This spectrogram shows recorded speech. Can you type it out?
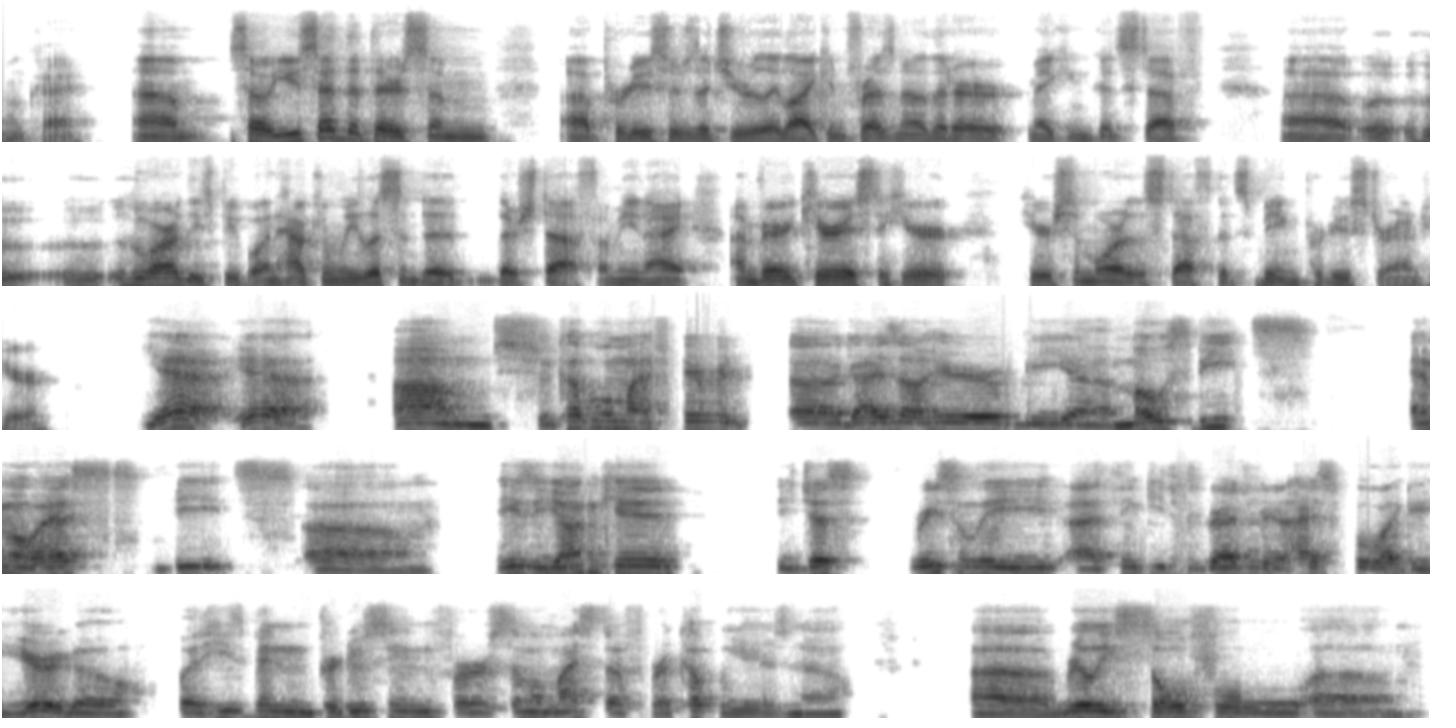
Okay. Um, so you said that there's some uh, producers that you really like in Fresno that are making good stuff. Uh, who, who who are these people, and how can we listen to their stuff? I mean, I I'm very curious to hear hear some more of the stuff that's being produced around here. Yeah, yeah. Um, a couple of my favorite uh, guys out here be uh, Most Beats, MOS Beats. Um, he's a young kid. He just recently, I think he just graduated high school like a year ago, but he's been producing for some of my stuff for a couple years now. Uh, really soulful. Um,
